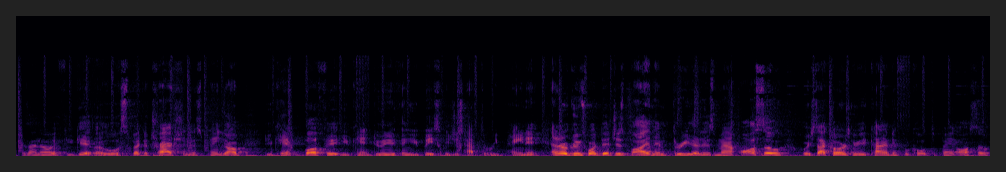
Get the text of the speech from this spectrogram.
because I know if you get a little speck of trash in this paint job, you can't buff it, you can't do anything, you basically just have to repaint it. And our Goonzquad did just buy an M3 that is matte also, which that color is gonna be kind of difficult to paint also,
